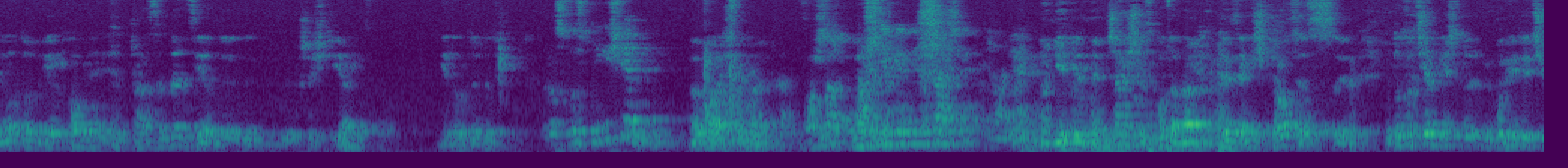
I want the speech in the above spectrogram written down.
no to wielką transcendencję e, chrześcijaństwa. Nie dobrze być? Rozpustny i. No właśnie. tak. Masz nie w jednym czasie, no nie? No w jednym czasie, zgoda, no, ale to jest jakiś proces. y, Bo to, co chciałem jeszcze powiedzieć,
